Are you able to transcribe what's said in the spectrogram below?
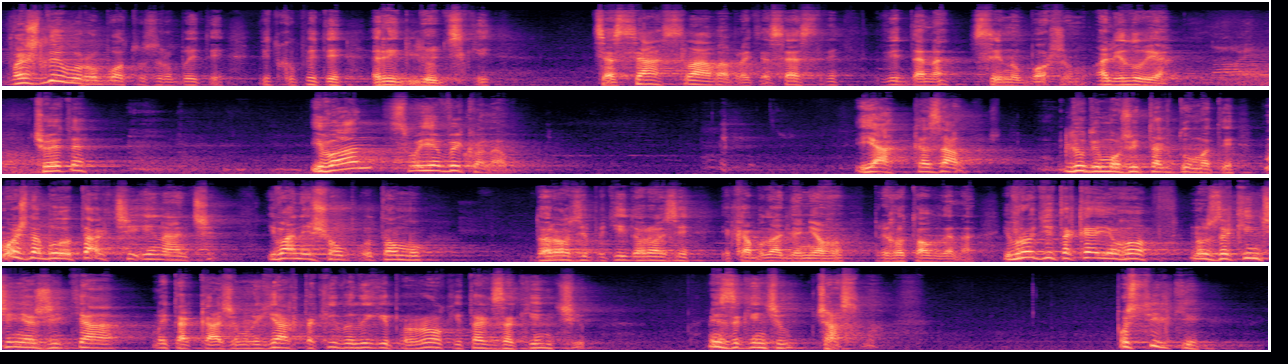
важливу роботу зробити, відкупити рід людський. Ця вся слава, браття, сестри, віддана Сину Божому. Алілуя. Чуєте? Іван своє виконав. Я казав, люди можуть так думати. Можна було так чи інакше. Іван йшов по тому дорозі, по тій дорозі, яка була для нього приготовлена. І вроді таке його ну, закінчення життя, ми так кажемо, ну як такий великий пророк і так закінчив. Він закінчив вчасно. Постільки,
